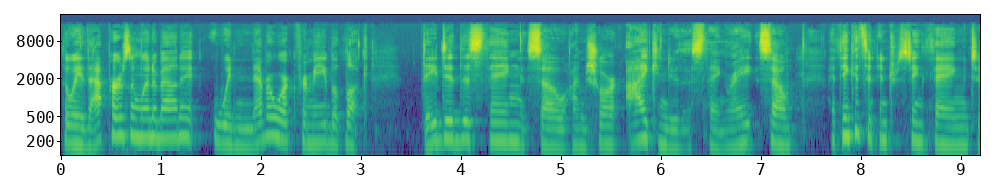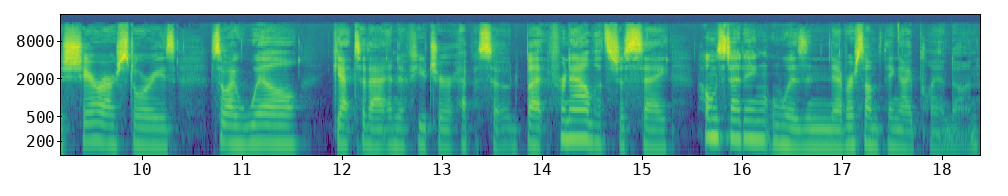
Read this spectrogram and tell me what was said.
the way that person went about it would never work for me. But look, they did this thing, so I'm sure I can do this thing, right? So I think it's an interesting thing to share our stories. So I will get to that in a future episode. But for now, let's just say homesteading was never something I planned on.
